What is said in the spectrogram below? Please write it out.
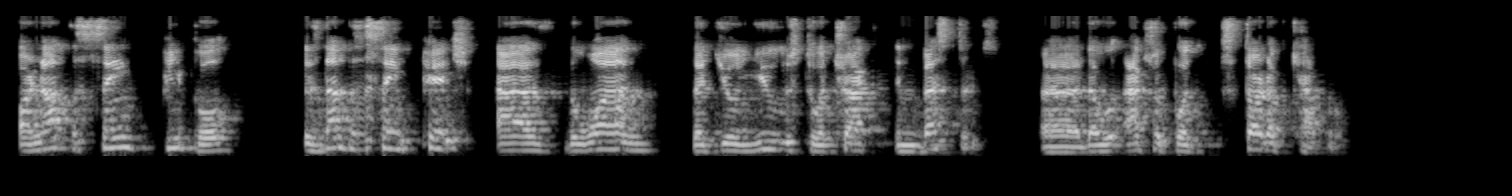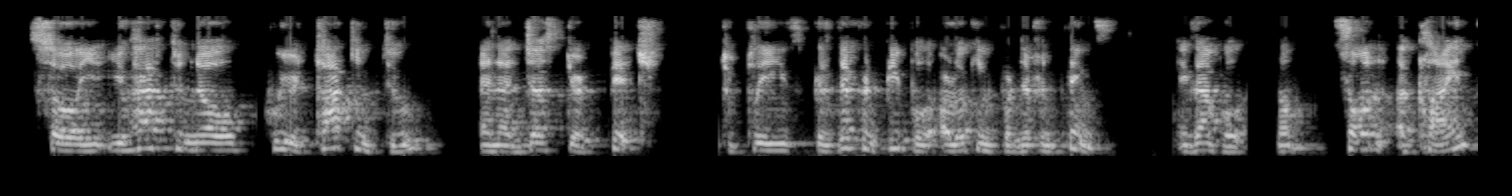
are not the same people, is not the same pitch as the one that you'll use to attract investors uh, that will actually put startup capital. So you, you have to know who you're talking to and adjust your pitch to please, because different people are looking for different things. Example, no, someone, a client,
